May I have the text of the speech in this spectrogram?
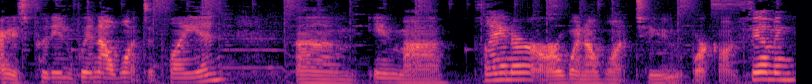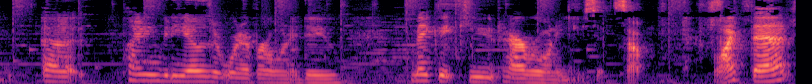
I just put in when I want to plan um, in my planner or when I want to work on filming uh, planning videos or whatever I want to do. Make it cute, however I want to use it. So like that.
